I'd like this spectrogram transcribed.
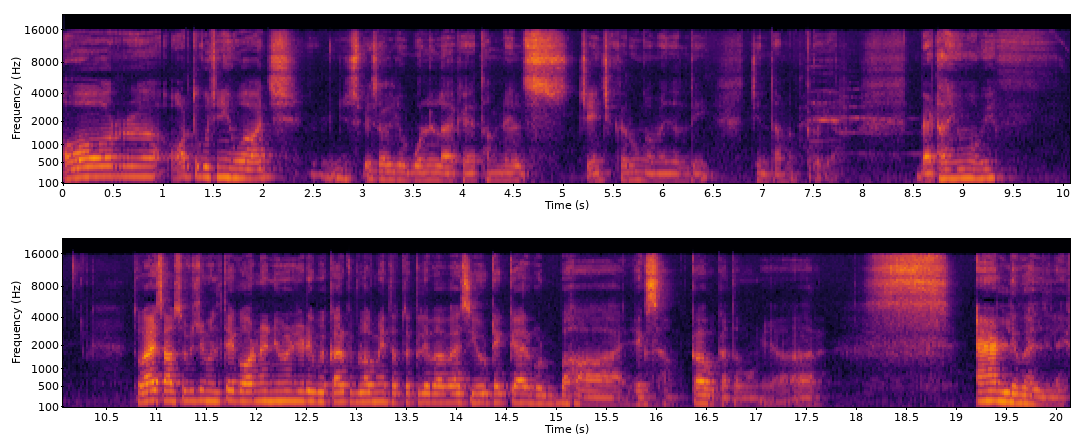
और और तो कुछ नहीं हुआ आज। स्पेशल जो बोलने लायक है थंबनेल्स चेंज करूँगा मैं जल्दी, चिंता मत करो यार। बैठा ही हूँ अभी। तो गाइस आप सभी से मिलते हैं और नए न्यू बेकार के ब्लॉग में। तब तक के लिए bye bye see you take care good bye exam कब खत्म होंगे यार? एंड लिव हेल्दी लाइफ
